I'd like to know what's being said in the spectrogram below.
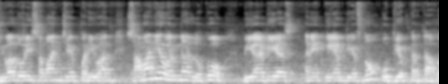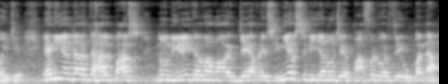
જીવાદોરી સમાન છે પરિવહન. સામાન્ય વર્ગના લોકો બીઆરટીએસ અને એએમટીએફનો ઉપયોગ કરતા હોય છે. એની અંદર હાલ પાસનો નિર્ણય કરવામાં આવે જે આપણે સિનિયર સિટીઝનો છે, પાસઠ વર્ષથી ઉપરના,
